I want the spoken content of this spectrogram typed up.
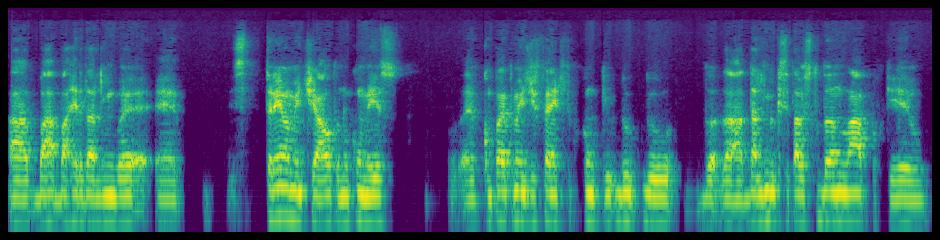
a barreira da língua é, é extremamente alta no começo, é completamente diferente do, do, do da, da, língua que você estava estudando lá, porque o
